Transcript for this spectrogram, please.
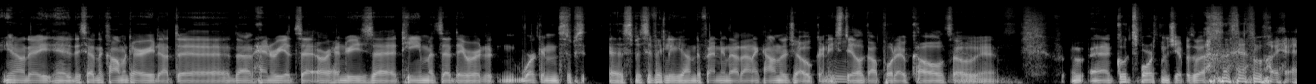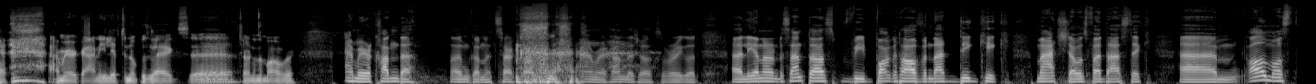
you know they uh, they said in the commentary that uh, that Henry had said or Henry's uh, team had said they were working sp- uh, specifically on defending that anaconda Mm. and he still got put out cold. So uh, uh, good sportsmanship as well by Amirkhani lifting up his legs, uh, Yeah. turning them over. Americonda. I'm gonna start calling it Americonda jokes. Very good. Uh, Leonardo Santos beat Bogatov in that dig kick match. That was fantastic. Um, almost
